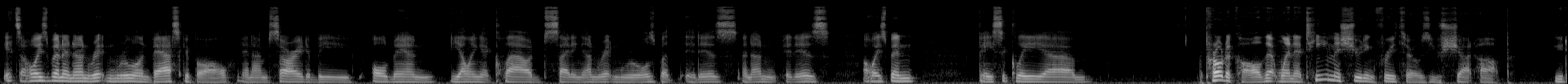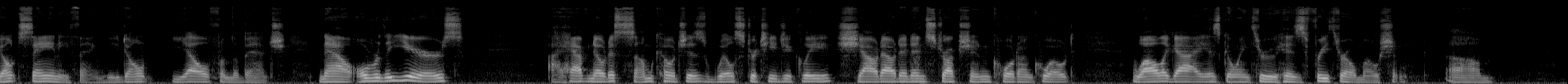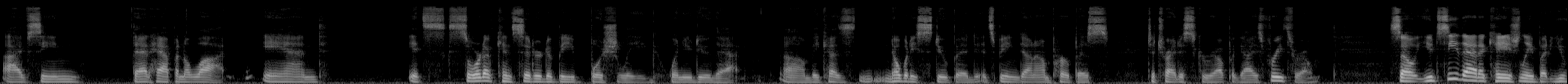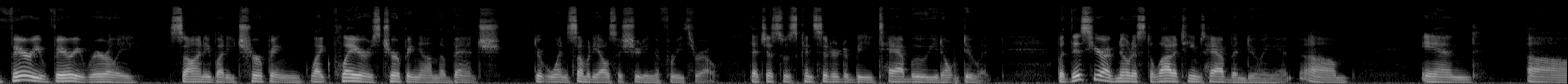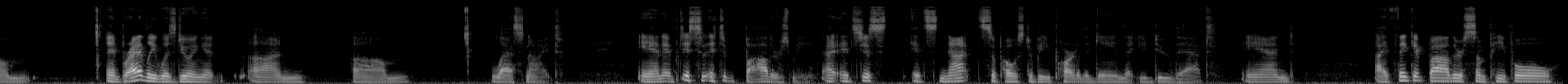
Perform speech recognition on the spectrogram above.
it's always been an unwritten rule in basketball, and I'm sorry to be old man yelling at cloud citing unwritten rules, but it is an un, it is always been basically um, protocol that when a team is shooting free throws, you shut up. You don't say anything. You don't yell from the bench. Now, over the years, I have noticed some coaches will strategically shout out an instruction, quote unquote, while a guy is going through his free throw motion. Um, I've seen that happen a lot. And it's sort of considered to be Bush League when you do that um, because nobody's stupid. It's being done on purpose to try to screw up a guy's free throw. So you'd see that occasionally, but you very, very rarely saw anybody chirping, like players chirping on the bench when somebody else is shooting a free throw. That just was considered to be taboo. You don't do it. But this year, I've noticed a lot of teams have been doing it, um, and um, and Bradley was doing it on um, last night, and it just it bothers me. It's just it's not supposed to be part of the game that you do that, and I think it bothers some people.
